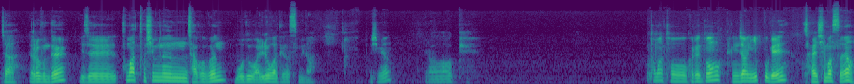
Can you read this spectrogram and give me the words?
자, 여러분들 이제 토마토 심는 작업은 모두 완료가 되었습니다. 보시면 이렇게 토마토 그래도 굉장히 이쁘게 잘 심었어요.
